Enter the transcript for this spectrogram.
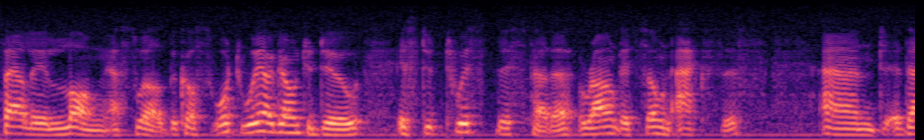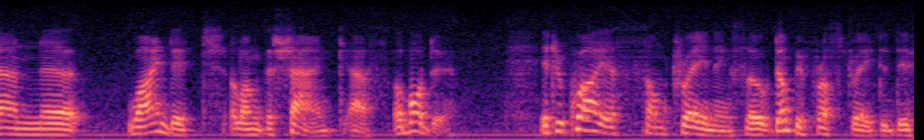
fairly long as well because what we are going to do is to twist this feather around its own axis and then uh, wind it along the shank as a body. It requires some training, so don't be frustrated if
